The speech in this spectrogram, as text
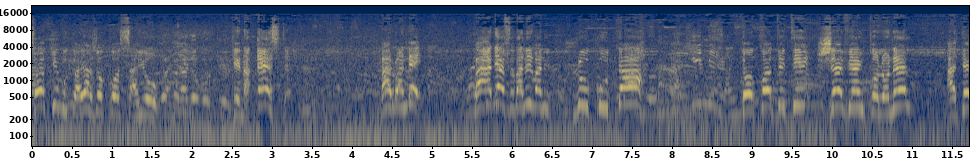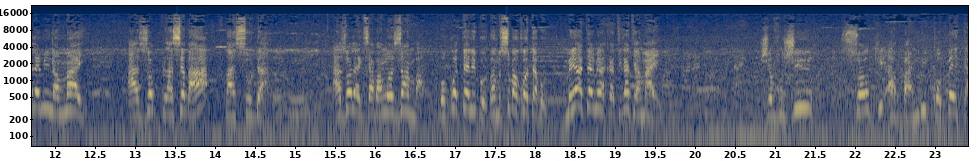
soki moto aye azokosa yo ke na este barwandais baadf banini banini lukuta tokoti ti je viens colonel atelemi na mai azo place ba ba soda azo lakisa bango zamba bokoteli boye bamosusu bakota boye mais atelemi na katikati ya mai je vous jure soki abandi kobeta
